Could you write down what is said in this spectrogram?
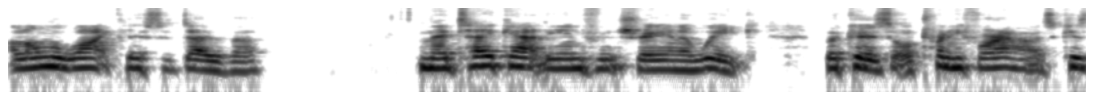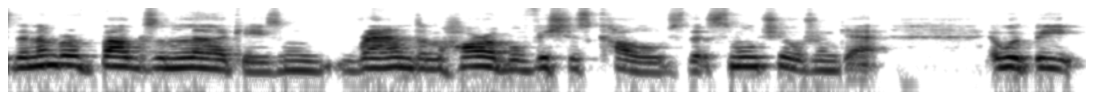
along the White Cliffs of Dover and they'd take out the infantry in a week because or 24 hours because the number of bugs and lurgies and random horrible vicious colds that small children get it would be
